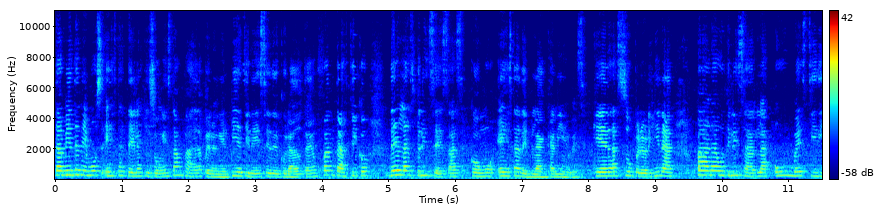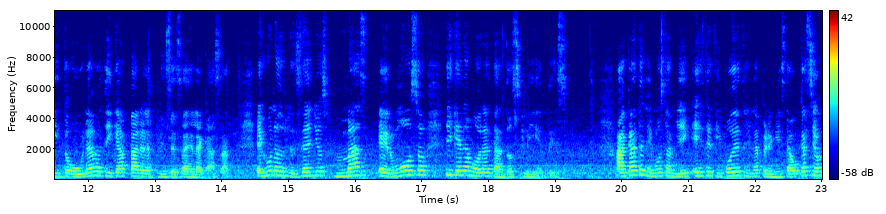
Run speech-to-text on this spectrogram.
También tenemos estas telas que son estampadas, pero en el pie tiene ese decorado tan fantástico de las princesas como esta de Blanca Nieves. Queda súper original para utilizarla un vestidito o una batica para las princesas de la casa. Es uno de los diseños más hermosos y que enamora a tantos clientes. Acá tenemos también este tipo de tela, pero en esta ocasión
